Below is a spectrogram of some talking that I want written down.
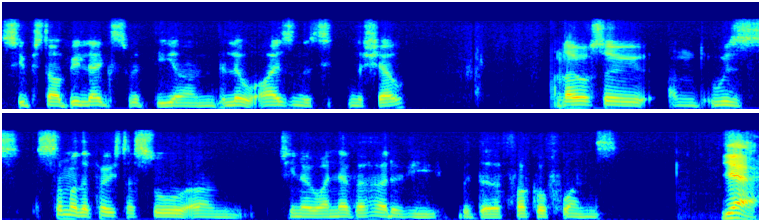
superstar bootlegs with the um the little eyes on the on the shell. And i also and it was some other post i saw um you know i never heard of you with the fuck off ones Yeah.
